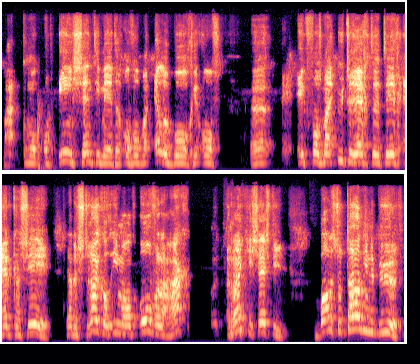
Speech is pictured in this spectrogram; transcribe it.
Maar kom op, op één centimeter of op een elleboogje of eh, ik volgens mij Utrecht eh, tegen RKC. Ja, er struikelt iemand over de hak, randje 16. Bal is totaal niet in de buurt.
